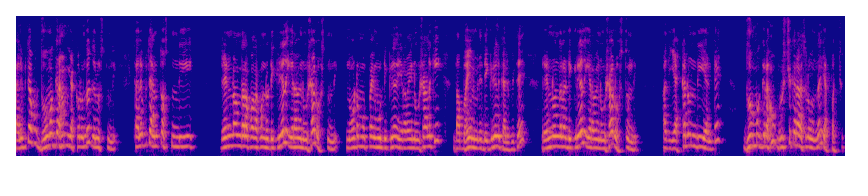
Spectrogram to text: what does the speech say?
కలిపితే అప్పుడు ధూమగ్రహం ఎక్కడుందో తెలుస్తుంది. కలిపితే ఎంత వస్తుంది? రెండు వందల పదకొండు డిగ్రీల ఇరవై నిమిషాలు వస్తుంది. నూట ముప్పై మూడు డిగ్రీల ఇరవై నిమిషాలకి డెబ్బై ఎనిమిది డిగ్రీలు కలిపితే రెండు వందల డిగ్రీల ఇరవై నిమిషాలు వస్తుంది. అది ఎక్కడుంది అంటే ధూమగ్రహం వృశ్చిక రాశిలో ఉందని చెప్పచ్చు.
